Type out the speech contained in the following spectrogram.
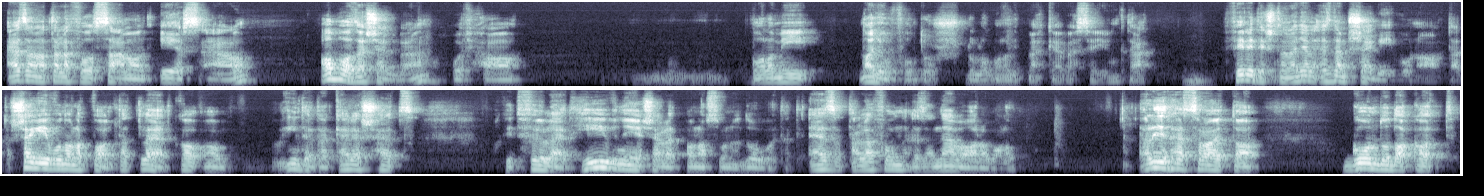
Ezen a telefonszámon érsz el, abban az esetben, hogyha valami nagyon fontos dolog van, amit meg kell beszéljünk. Tehát félítés ne legyen, ez nem segélyvonal. Tehát a segélyvonalak van, tehát lehet a interneten kereshetsz, akit föl lehet hívni, és el lehet panaszolni a dolgot. Tehát ez a telefon, ez a nem arra való. Elérhetsz rajta gondodakat,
